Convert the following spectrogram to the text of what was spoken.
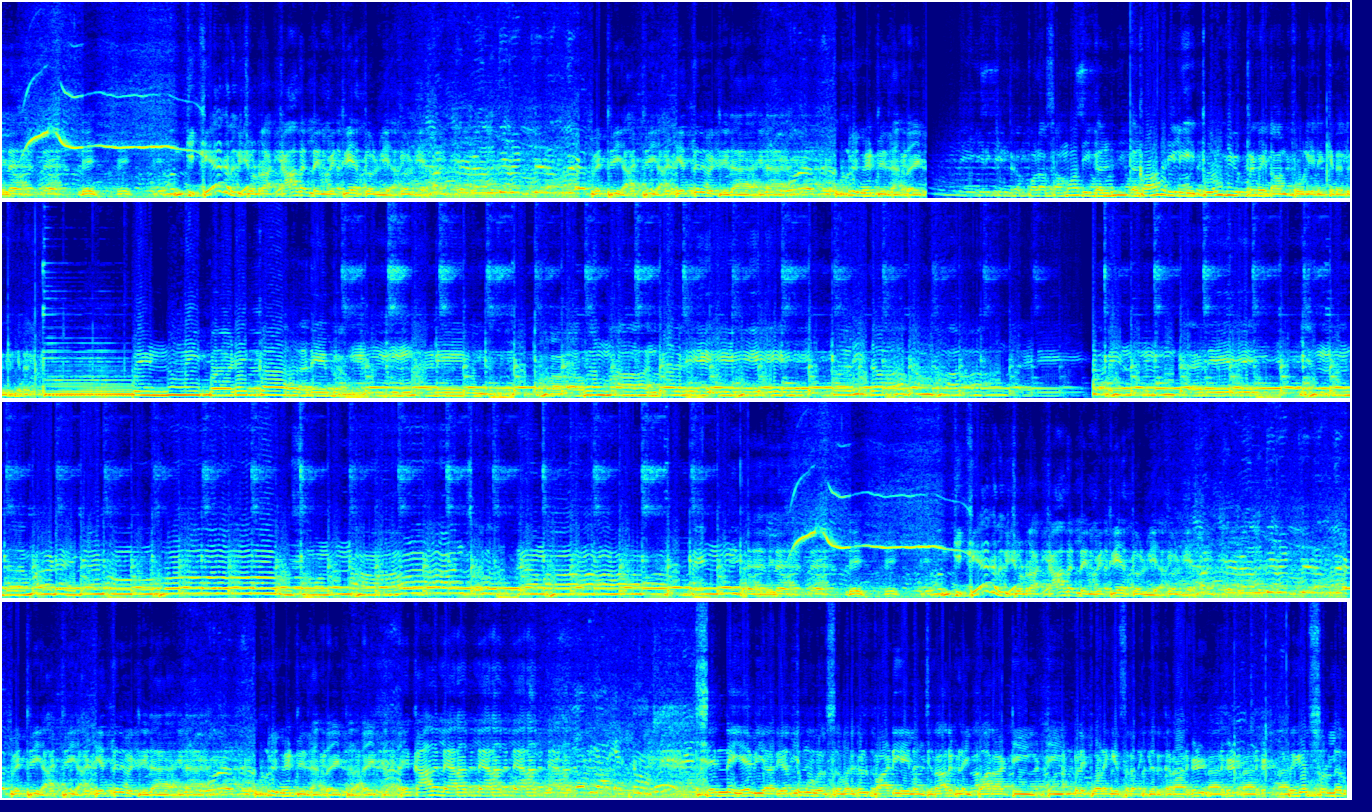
இங்க கேக்குறதுக்கு சொல்றா காதல்ல நீ வெற்றியா தோல்வியா? வெற்றியா? வெற்றியா? எத்தனை வெற்றிடா? ஒரு வெற்றி தான் இருக்கின்ற பல சமாதிகள் காதலிலே தோல்வியுற்றவை தான் போல் இருக்கிறது. பெண்ணை படைக்காதே பிரம்மனே பாவம் மாந்தரே இங்க கேக்குறதுக்கு சொல்றா காதல் வெற்றியா தோல்வியா? வெற்றியா? வெற்றியா எத்தனை வெற்றிடா? ஒரு வெற்றி தான். ரைட் ரைட் ஏ காதல் யாராவது யாராவது யாராவது? சென்னை ஏவிஆர் எத்தமுவர்ஸ் அவர்கள் பாடிய இளஞ்சிறார்களை பாராட்டி அன்பளிப்பு வழங்கி சிறப்பித்திருக்கிறார்கள். பெயர் சொல்ல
